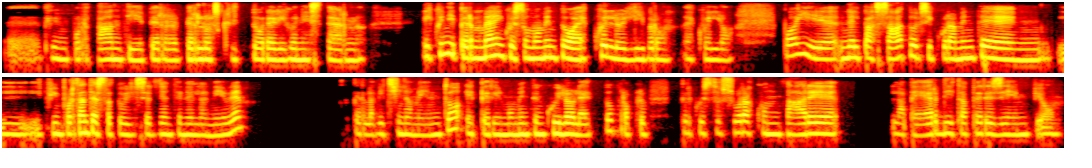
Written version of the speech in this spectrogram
eh, più importanti per, per, lo scrittore Rigoni Stern. E quindi per me in questo momento è quello il libro, è quello. Poi eh, nel passato sicuramente mh, il più importante è stato Il sergente nella neve, per l'avvicinamento e per il momento in cui l'ho letto, proprio per questo suo raccontare la perdita, per esempio,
